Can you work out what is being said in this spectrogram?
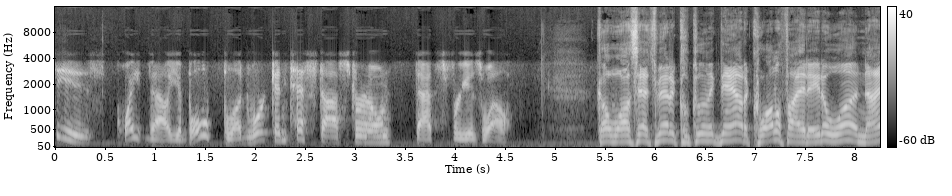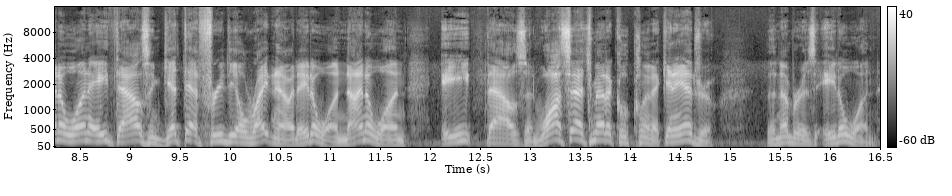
is quite valuable. Blood work and testosterone. That's free as well. Call Wasatch Medical Clinic now to qualify at 801 901 8000. Get that free deal right now at 801 901 8000. Wasatch Medical Clinic. And Andrew, the number is 801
